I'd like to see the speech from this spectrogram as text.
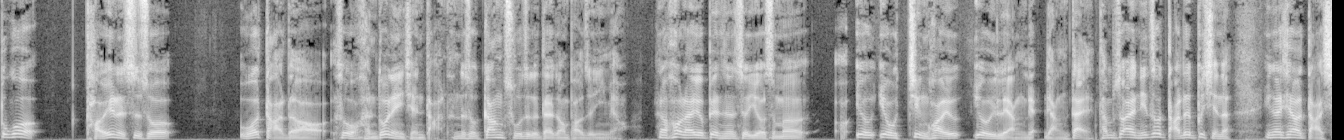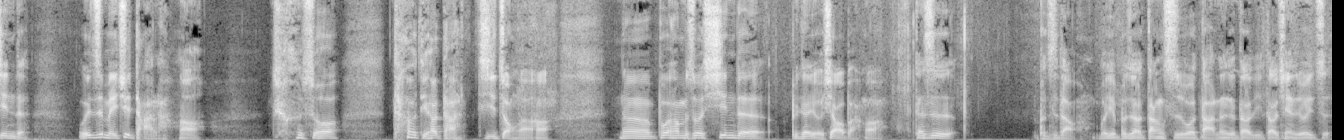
不过讨厌的是说，我打的哦，是我很多年以前打的，那时候刚出这个带状疱疹疫苗，那后来又变成是有什么。又又进化又又两两两代，他们说：“哎，你这个打的不行了，应该先要打新的。”我一直没去打了啊、就是说到底要打几种啊？哈，那不过他们说新的比较有效吧？哈，但是不知道，我也不知道当时我打那个到底到现在为止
